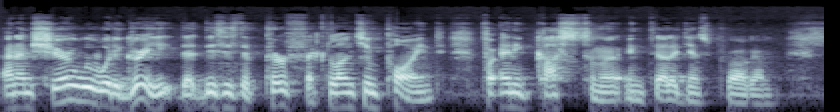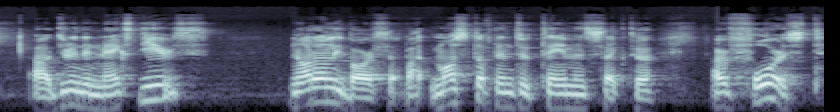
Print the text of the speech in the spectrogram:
and I'm sure we would agree that this is the perfect launching point for any customer intelligence program. Uh, during the next years, not only Barca, but most of the entertainment sector are forced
